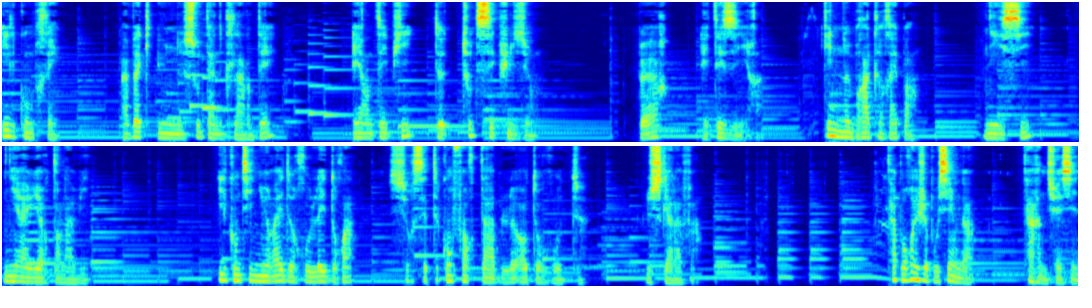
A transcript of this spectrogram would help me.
Il comprit, avec une soudaine clarté, et en dépit de toutes ses pulsions, peur et désir, qu'il ne braquerait pas, ni ici, ni ailleurs dans la vie. Il continuerait de rouler droit sur cette confortable autoroute jusqu'à la fin. 他不会是不幸的，他很确信，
